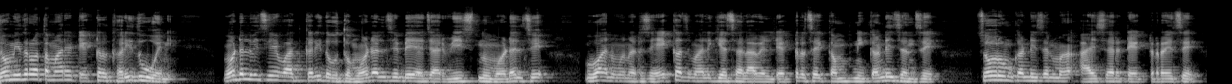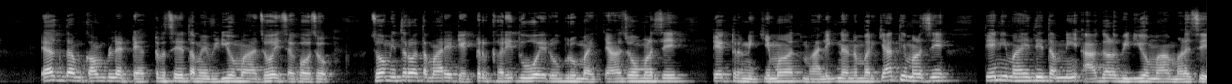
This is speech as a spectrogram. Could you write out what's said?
જો મિત્રો તમારે ટ્રેક્ટર ખરીદવું હોય ને, મોડલ વિશે વાત કરી દઉં તો મોડલ છે બે હજાર વીસનું મોડલ છે. વન ઓનર છે. એક જ માલિકે ચલાવેલ ટ્રેક્ટર છે. કંપની કન્ડિશન છે. શોરૂમ કન્ડિશનમાં આઈસર ટ્રેક્ટર રહેશે. એકદમ કમ્પ્લેટ ટ્રેક્ટર છે, તમે વિડીયોમાં જોઈ શકો છો. જો મિત્રો તમારે ટ્રેક્ટર ખરીદવું હોય, રૂબરૂમાં ક્યાં જોવા મળશે? ટ્રેક્ટરની કિંમત, માલિકના નંબર ક્યાંથી મળશે? તેની માહિતી તમને આગળ વિડીયોમાં મળશે.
